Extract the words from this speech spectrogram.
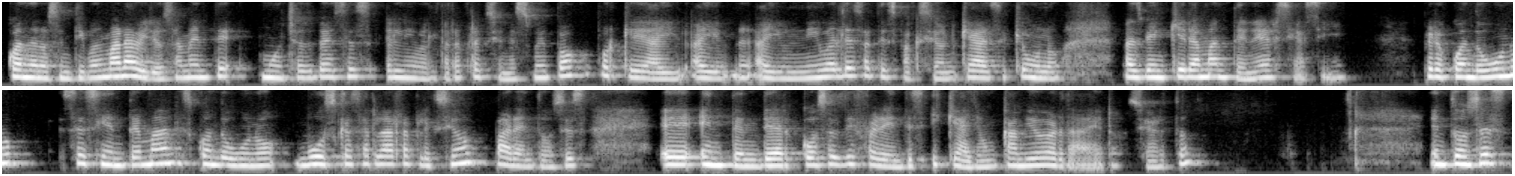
Cuando nos sentimos maravillosamente, muchas veces el nivel de reflexión es muy poco porque hay, hay, hay un nivel de satisfacción que hace que uno más bien quiera mantenerse así. Pero cuando uno se siente mal es cuando uno busca hacer la reflexión para entonces eh, entender cosas diferentes y que haya un cambio verdadero, ¿cierto? Entonces,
